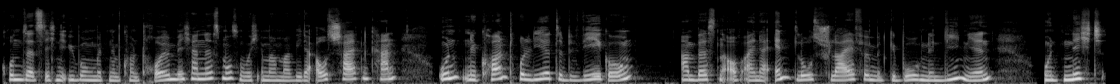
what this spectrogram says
grundsätzlich eine Übung mit einem Kontrollmechanismus, wo ich immer mal wieder ausschalten kann und eine kontrollierte Bewegung, am besten auf einer Endlosschleife mit gebogenen Linien und nicht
